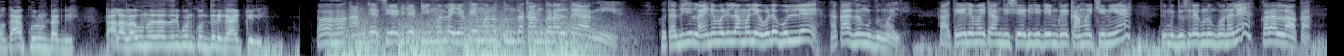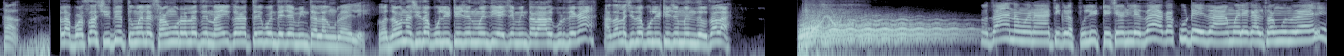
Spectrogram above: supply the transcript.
गायब करून टाकली. टाला लावून होता तरी पण कोणतरी गायब केली. हा हा आमच्या सीआयडीच्या टीम मधला एकही माणूस तुमचं काम करायला तयार नाही त्या दिवशी लाईन वडील आम्हाला एवढे बोलले हा काय सांगू तुम्हाला? हा त्याला माहिती आमची सीआयडीची टीम काही कामाची नाही आहे. तुम्ही दुसऱ्याकडून कोणाला करायला लावा का? हो. मला बसा शिदे तुम्हाला सांगून राहिलं ते नाही करत तरी पण त्याच्या मिनता लागून राहिले. अ, जाऊ ना सीधा पोलीस स्टेशनमध्ये याच्या मिनताला आल पुरते का? आता सीधा पोलीस स्टेशनमध्ये जाऊ चला. हो, जा ना म्हणा तिकडे पोलीस स्टेशनला जा का कुठे जा? आम्हाला काल सांगून राहिले.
